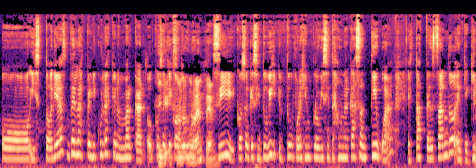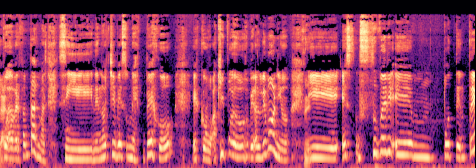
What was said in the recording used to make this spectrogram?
o historias de las películas que nos marcan o cosa Y que son cuando uno- recurrentes. sí cosa que si tú tú por ejemplo visitas una casa antigua estás pensando en que aquí Claro. puede haber fantasmas si de noche ves un espejo es como aquí puedo ver al demonio Sí. y es súper eh, potente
